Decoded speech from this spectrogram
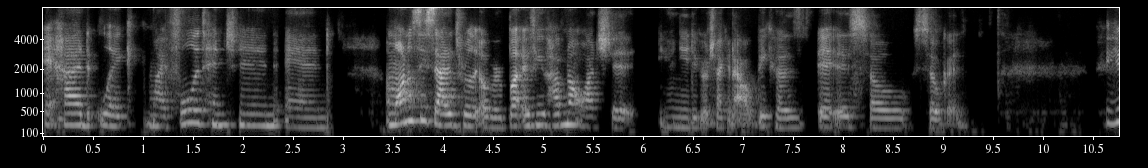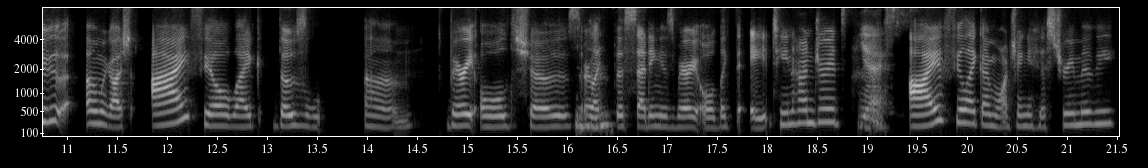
it had like my full attention and I'm honestly sad it's really over. But if you have not watched it, you need to go check it out because it is so, so good. You oh my gosh. I feel like those um very old shows mm-hmm. or like mm-hmm. the setting is very old, like the 1800s. Yes. I feel like I'm watching a history movie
